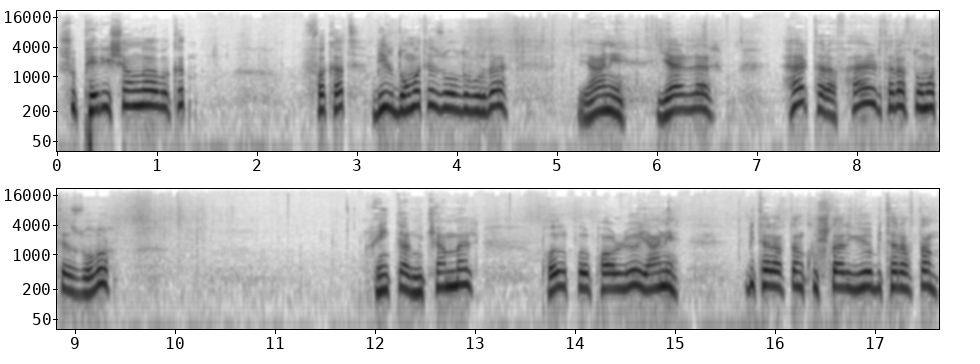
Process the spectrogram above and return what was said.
Şu perişanlığa bakın. Fakat bir domates oldu burada. Yani yerler her taraf her taraf domates dolu. Renkler mükemmel. Parıl parıl parlıyor. Yani bir taraftan kuşlar yiyor, bir taraftan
